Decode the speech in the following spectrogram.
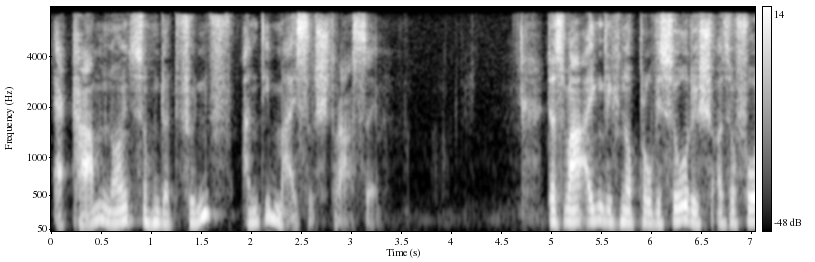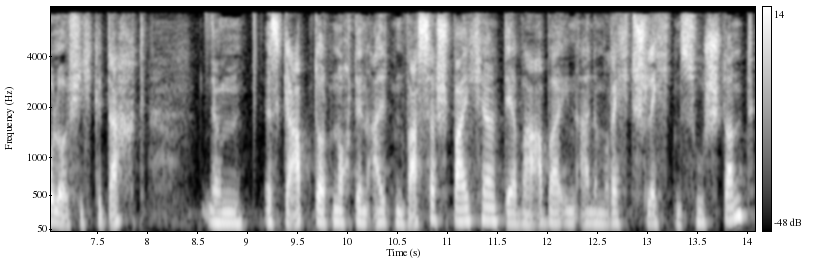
Er kam 1905 an die Meißelstraße. Das war eigentlich nur provisorisch, also vorläufig gedacht. Ähm, es gab dort noch den alten Wasserspeicher, der war aber in einem recht schlechten Zustand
